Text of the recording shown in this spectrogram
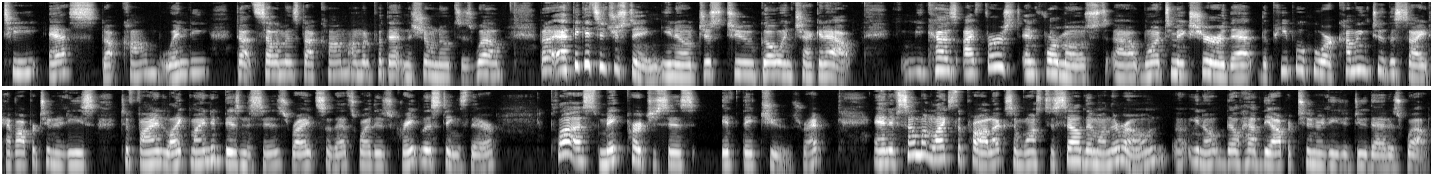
T S.com, wendy.cellements.com. I'm going to put that in the show notes as well. But I think it's interesting, you know, just to go and check it out because I first and foremost uh, want to make sure that the people who are coming to the site have opportunities to find like minded businesses, right? So that's why there's great listings there. Plus, make purchases if they choose, right? And if someone likes the products and wants to sell them on their own, uh, you know, they'll have the opportunity to do that as well.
